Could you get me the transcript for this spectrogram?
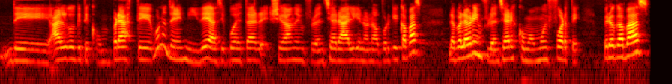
de algo que te compraste, vos no tenés ni idea si puedes estar llegando a influenciar a alguien o no, porque capaz la palabra influenciar es como muy fuerte, pero capaz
